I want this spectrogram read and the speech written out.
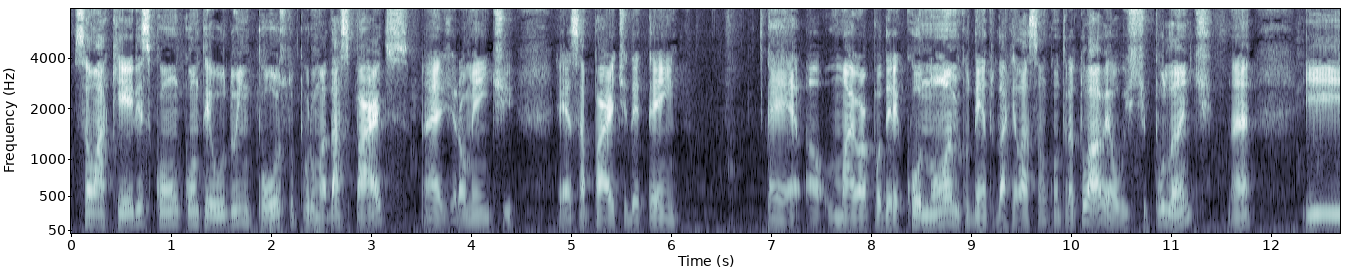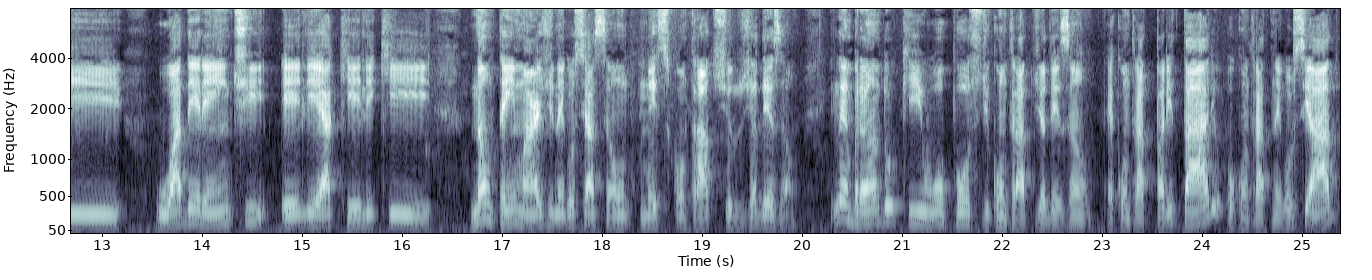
são aqueles com conteúdo imposto por uma das partes, né? geralmente essa parte detém é, o maior poder econômico dentro da relação contratual, é o estipulante, né? E o aderente, ele é aquele que não tem margem de negociação nesses contratos tidos de adesão. E lembrando que o oposto de contrato de adesão é contrato paritário ou contrato negociado,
